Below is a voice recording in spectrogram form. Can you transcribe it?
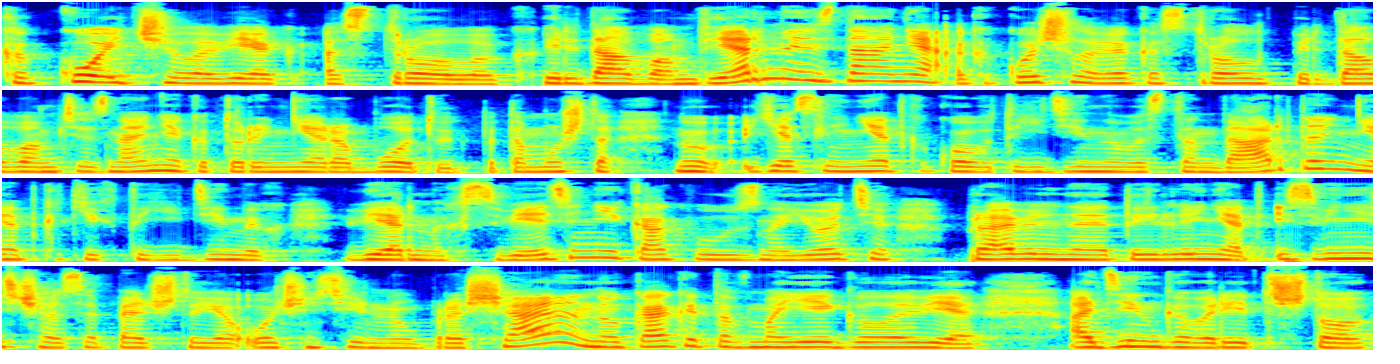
какой человек-астролог передал вам верные знания, а какой человек-астролог передал вам те знания, которые не работают, потому что, ну, если нет какого-то единого стандарта, нет каких-то единых верных сведений, как вы узнаете, правильно это или нет. Извини сейчас опять, что я очень сильно упрощаю, но как это в моей голове? Один говорит, что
